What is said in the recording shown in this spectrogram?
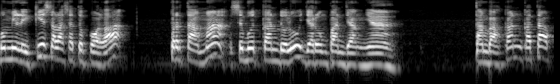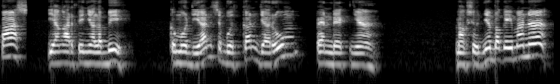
memiliki salah satu pola. Pertama, sebutkan dulu jarum panjangnya. Tambahkan kata pas yang artinya lebih. Kemudian sebutkan jarum pendeknya. Maksudnya bagaimana?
